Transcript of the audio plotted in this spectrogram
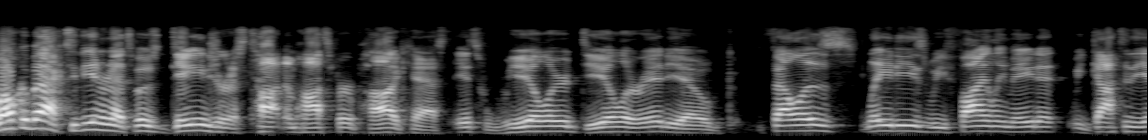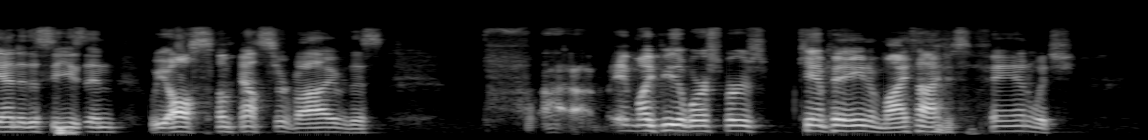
Welcome back to the internet's most dangerous Tottenham Hotspur podcast. It's Wheeler Dealer Radio. Fellas, ladies, we finally made it. We got to the end of the season. We all somehow survived this. Uh, it might be the worst Spurs campaign of my time as a fan, which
